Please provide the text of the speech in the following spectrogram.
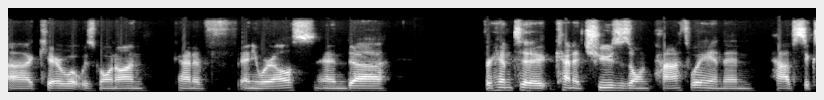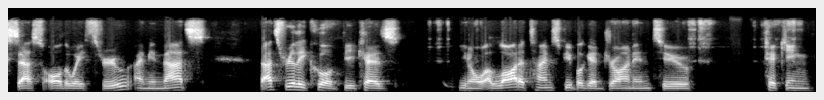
uh, care what was going on kind of anywhere else. And uh, for him to kind of choose his own pathway and then have success all the way through, I mean, that's that's really cool because you know a lot of times people get drawn into picking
